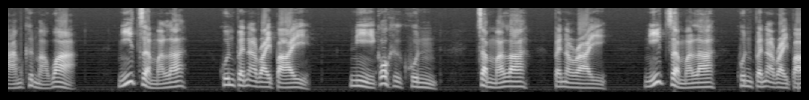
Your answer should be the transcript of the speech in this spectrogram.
ถามขึ้นมาว่านี่จะมาละ คุณเป็นอะไรไป นี่ก็คือคุณจะมาละ เป็นอะไร นี่จะมาละ คุณเป็นอะไรไป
